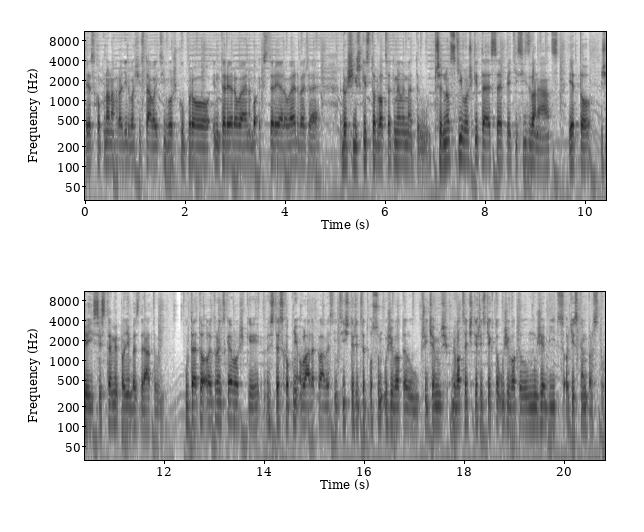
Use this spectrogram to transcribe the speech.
je schopna nahradit vaši stávající vložku pro interiérové nebo exteriérové dveře do šířky 120 mm. Předností vložky TSE 5012 je to, že její systém je plně bezdrátový. U této elektronické vložky jste schopni ovládat klávesnicí 48 uživatelů, přičemž 24 z těchto uživatelů může být s otiskem prstu.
